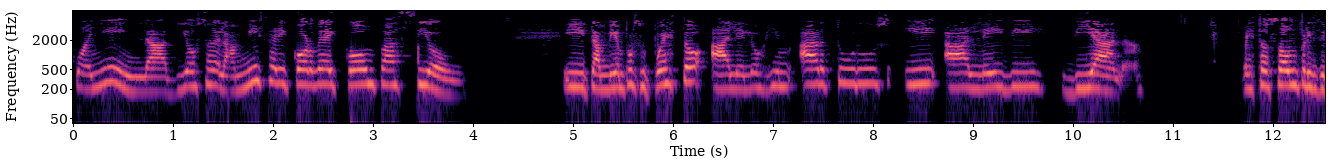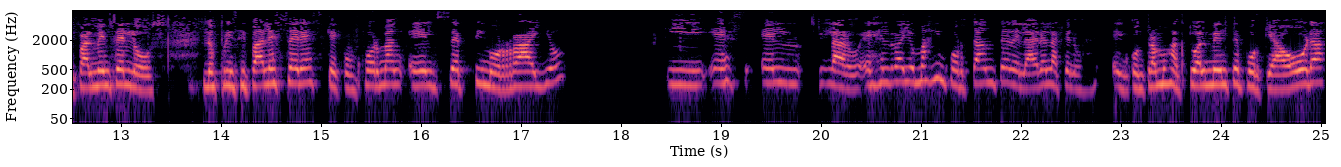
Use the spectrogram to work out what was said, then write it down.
Kuan Yin, la diosa de la misericordia y compasión. Y también, por supuesto, al Elohim Arturus y a Lady Diana. Estos son principalmente los, los principales seres que conforman el séptimo rayo. Y es el, claro, es el rayo más importante de la era en la que nos encontramos actualmente porque ahora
